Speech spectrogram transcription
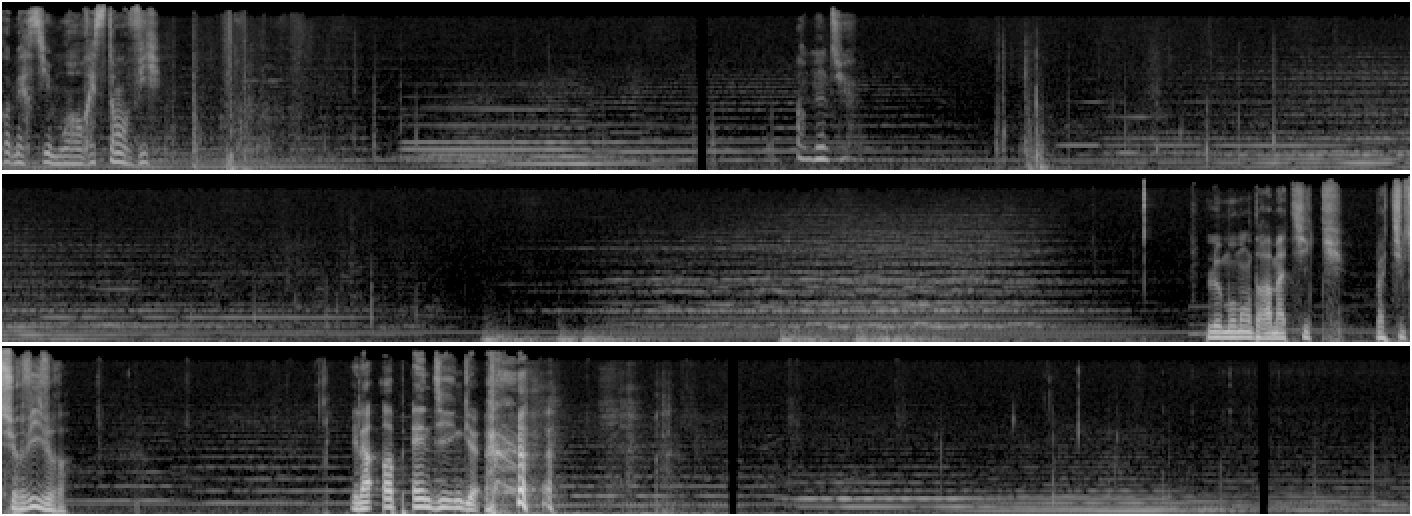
Remerciez-moi en restant en vie. Le moment dramatique. Va-t-il survivre? Et là, hop, ending.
